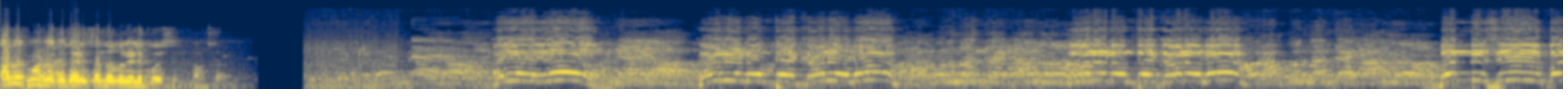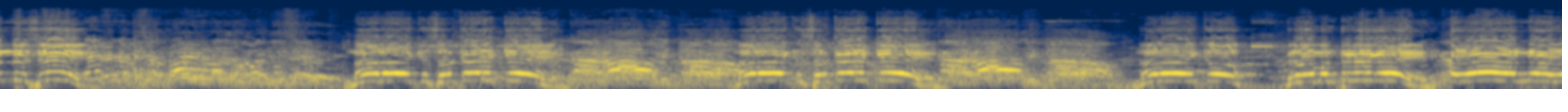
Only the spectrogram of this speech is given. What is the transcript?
ಸಾಬೀತು ಮಾಡಬೇಕು ಅಂತ ಹೇಳಿ ಸಂದರ್ಭದಲ್ಲಿ ಅಯ್ಯೋ ಅಯ್ಯೋ ನಮಸ್ಕಾರ. ಕಾನೂನಂತೆ ಕಾನೂನು! ಕಾನೂನಂತೆ ಕಾನೂನು! ಬಂಧಿಸಿ ಬಂಧಿಸಿ! ನಾಲಾಯಕ ಸರ್ಕಾರಕ್ಕೆ! ನಾಲಾಯಕ ನಾಲಾಯಕ ಗೃಹ ಮಂತ್ರಿಗಳಿಗೆ. ಅನ್ಯಾಯ.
